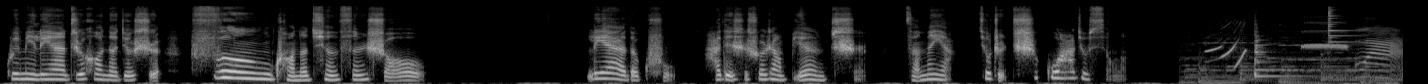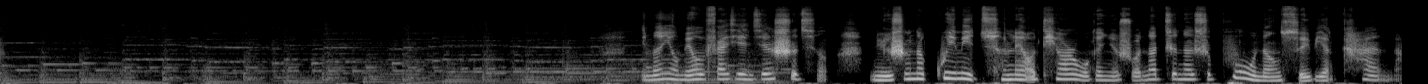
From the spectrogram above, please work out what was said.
闺蜜恋爱之后呢，就是疯狂的劝分手。恋爱的苦还得是说让别人吃，咱们呀就只吃瓜就行了。你们有没有发现一件事情？女生的闺蜜群聊天儿，我跟你说，那真的是不能随便看呐。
